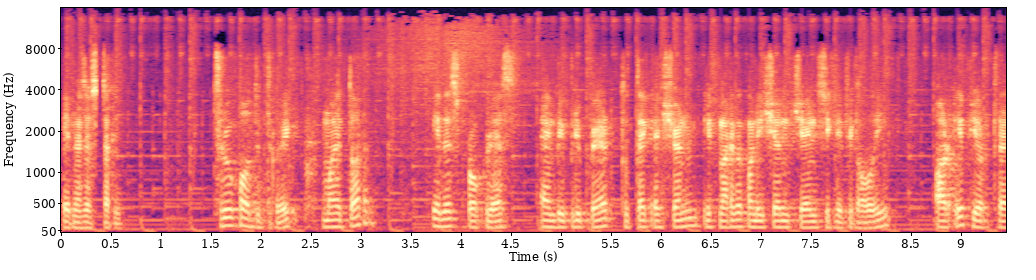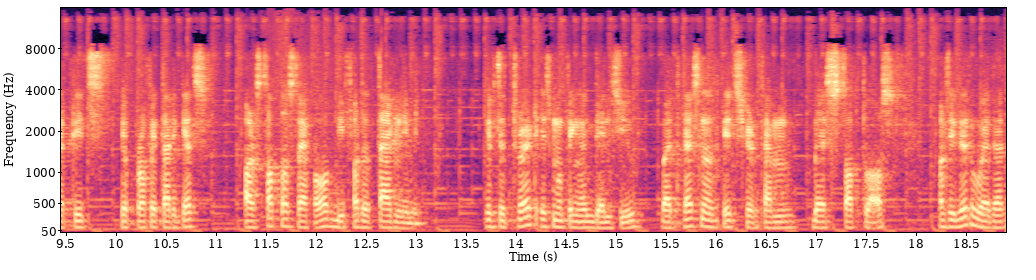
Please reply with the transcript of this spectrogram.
if necessary. Throughout the trade, monitor its progress and be prepared to take action if market conditions change significantly or if your trade reaches your profit targets or stop loss level before the time limit. If the trade is moving against you but has not reached your time-based stop loss, consider whether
